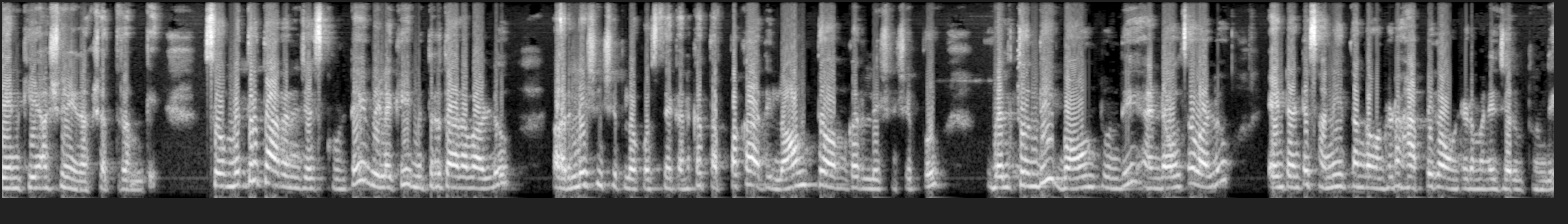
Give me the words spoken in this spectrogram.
దేనికి? అశ్విని నక్షత్రంకి. సో మిత్రతారని చేసుకుంటే వీళ్ళకి మిత్రతార వాళ్ళు రిలేషన్షిప్లోకి వస్తే కనుక తప్పక అది లాంగ్ టర్మ్గా రిలేషన్షిప్ వెళ్తుంది బాగుంటుంది. అండ్ ఆల్సో వాళ్ళు ఏంటంటే సన్నిహితంగా ఉండడం హ్యాపీగా ఉండడం అనేది జరుగుతుంది.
